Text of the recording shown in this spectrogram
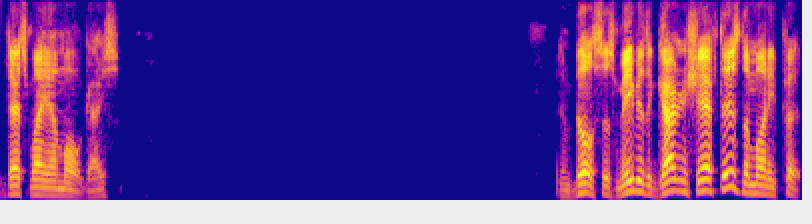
that's my MO, guys. And Bill says maybe the garden shaft is the money pit.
